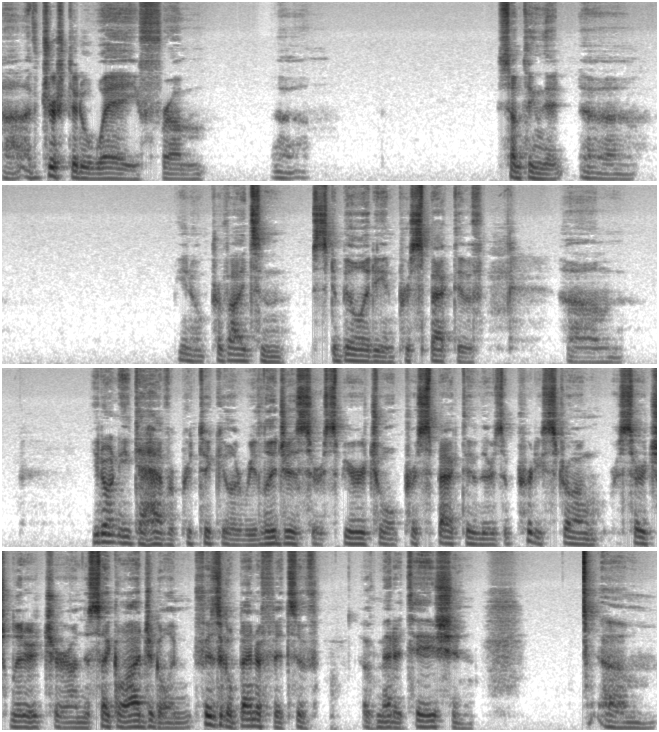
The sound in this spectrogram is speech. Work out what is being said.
uh, I've drifted away from uh, something that uh, you know provides some stability and perspective. Um, you don't need to have a particular religious or spiritual perspective. There's a pretty strong research literature on the psychological and physical benefits of of meditation. Um,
